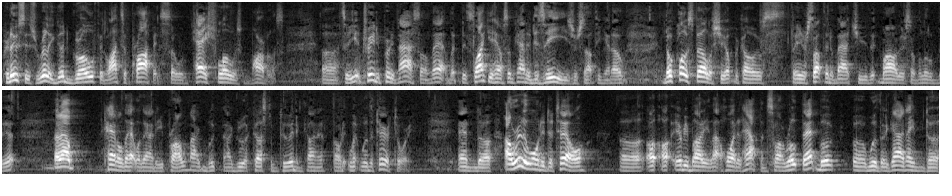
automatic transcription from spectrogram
produces really good growth and lots of profits. So cash flow is marvelous. Uh, so you get treated pretty nice on that. But it's like you have some kind of disease or something, you know. No close fellowship because there's something about you that bothers them a little bit. But I handled that without any problem. I, I grew accustomed to it and kind of thought it went with the territory. And uh, I really wanted to tell uh, uh, everybody about what had happened. So I wrote that book uh, with a guy named uh,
